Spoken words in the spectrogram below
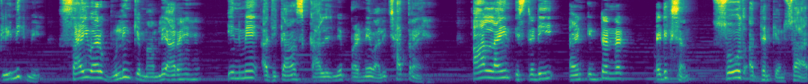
क्लिनिक में साइबर बुलिंग के मामले आ रहे हैं। इनमें अधिकांश कॉलेज में पढ़ने वाली छात्राएँ हैं। Online study and internet addiction शोध अध्ययन के अनुसार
